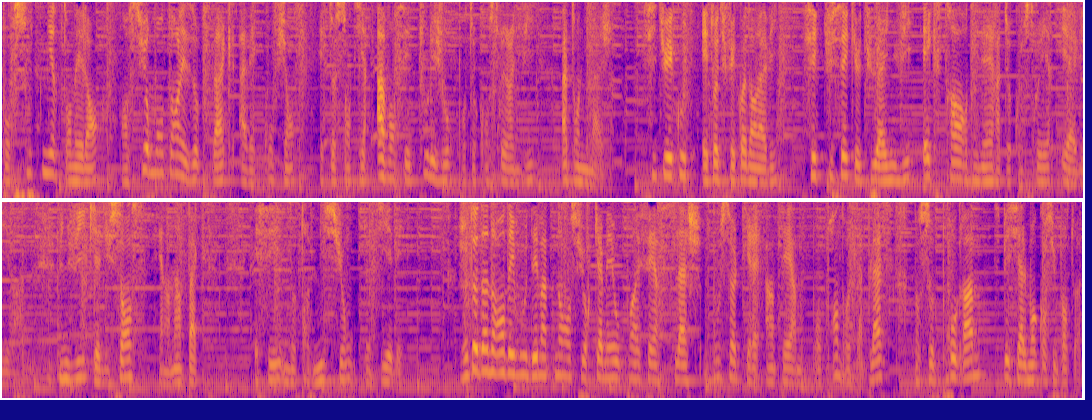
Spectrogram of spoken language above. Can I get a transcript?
pour soutenir ton élan en surmontant les obstacles avec confiance et te sentir avancer tous les jours pour te construire une vie à ton image. Si tu écoutes et toi tu fais quoi dans la vie, c'est que tu sais que tu as une vie extraordinaire à te construire et à vivre. Une vie qui a du sens et un impact. Et c'est notre mission de t'y aider. Je te donne rendez-vous dès maintenant sur cameo.fr slash boussole-interne pour prendre ta place dans ce programme spécialement conçu pour toi.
